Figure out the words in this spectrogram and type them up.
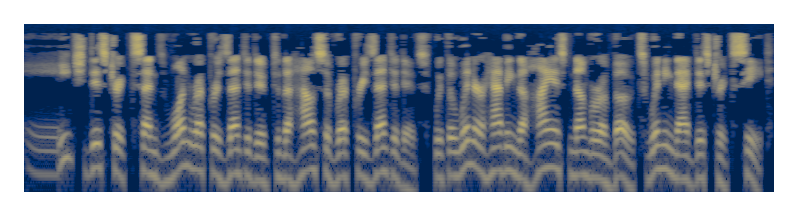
each district sends one representative to the House of Representatives, with the winner having the highest number of votes winning that district's seat.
